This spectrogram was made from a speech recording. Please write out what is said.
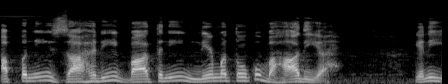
اپنی ظاہری باطنی نعمتوں کو بہا دیا ہے۔ یعنی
